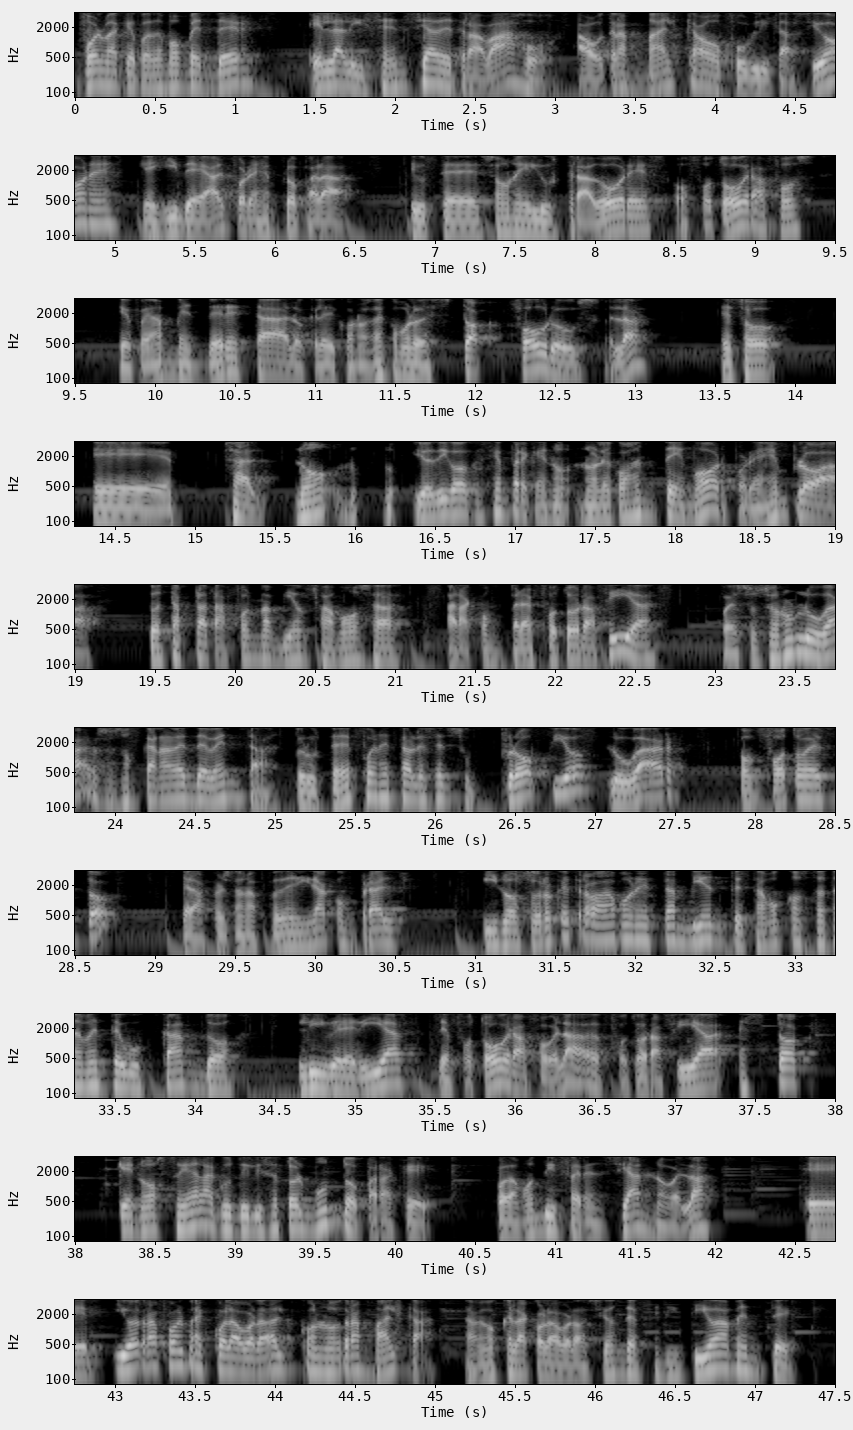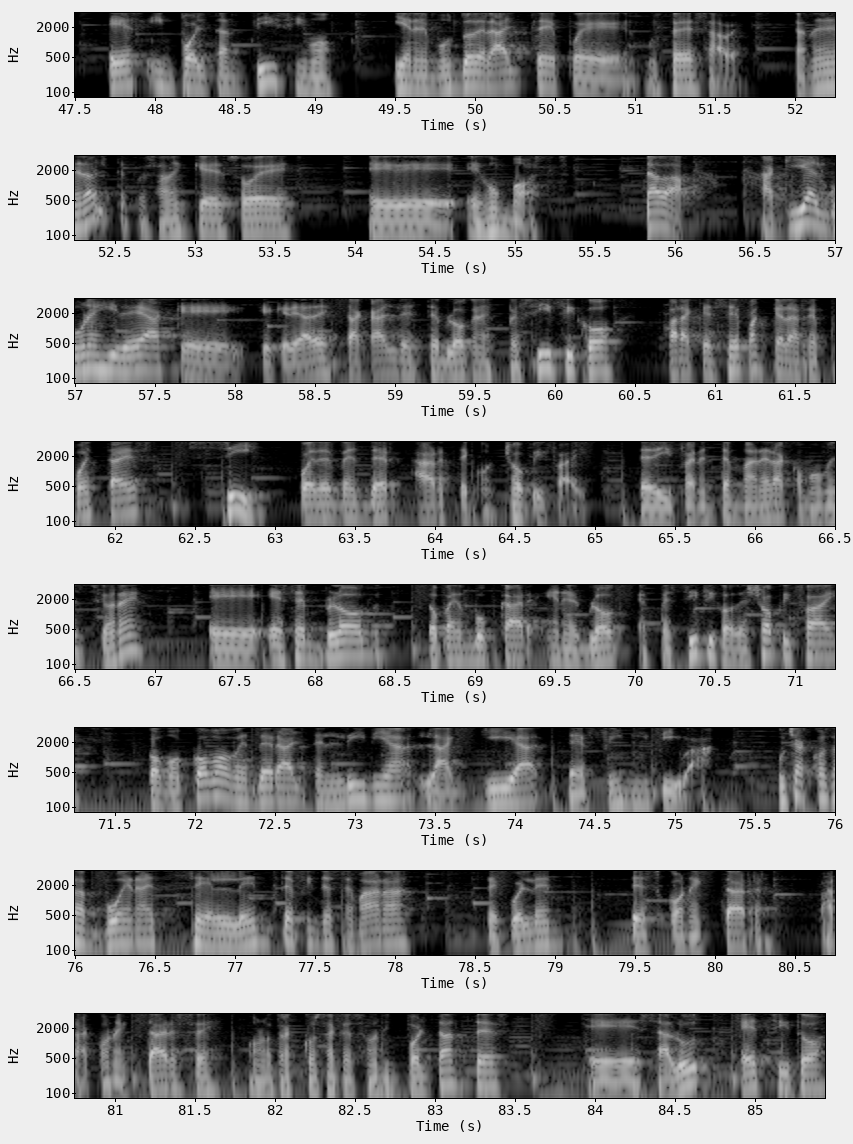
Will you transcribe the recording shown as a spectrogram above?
forma que podemos vender es la licencia de trabajo a otras marcas o publicaciones, que es ideal, por ejemplo, para si ustedes son ilustradores o fotógrafos que puedan vender esta, lo que le conocen como los stock photos, ¿verdad? Eso, eh, o sea, no, yo digo que siempre que no, no le cojan temor, por ejemplo, a todas estas plataformas bien famosas para comprar fotografías, pues eso son un lugar, esos son canales de venta, pero ustedes pueden establecer su propio lugar con fotos stock que las personas pueden ir a comprar. Y nosotros que trabajamos en este ambiente estamos constantemente buscando librerías de fotógrafo, ¿verdad? De fotografía stock que no sea la que utilice todo el mundo para que podamos diferenciarnos, ¿verdad? Eh, y otra forma es colaborar con otras marcas. Sabemos que la colaboración definitivamente es importantísimo y en el mundo del arte, pues ustedes saben, están en el arte, pues saben que eso es, eh, es un must. Nada, aquí algunas ideas que, que quería destacar de este blog en específico para que sepan que la respuesta es sí, puedes vender arte con Shopify de diferentes maneras, como mencioné. Eh, ese blog lo pueden buscar en el blog específico de Shopify como cómo vender arte en línea, la guía definitiva. Muchas cosas buenas, excelente fin de semana. Recuerden desconectar para conectarse con otras cosas que son importantes. Eh, salud, éxito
